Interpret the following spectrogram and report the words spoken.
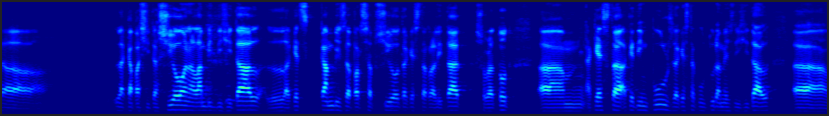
eh, la capacitació en l'àmbit digital, aquests canvis de percepció d'aquesta realitat, sobretot eh, aquesta, aquest impuls d'aquesta cultura més digital, eh,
